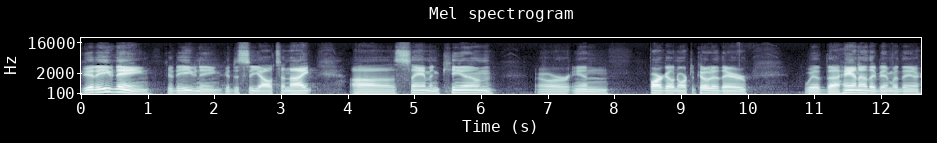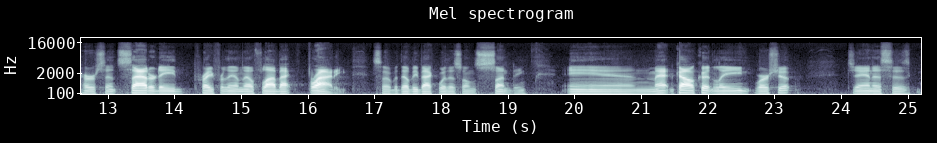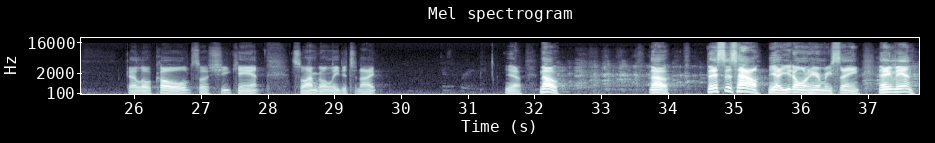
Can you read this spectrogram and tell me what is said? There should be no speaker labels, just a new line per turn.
Good evening. Good evening. Good to see y'all tonight. Uh, Sam and Kim are in Fargo, North Dakota. They're with uh, Hannah. They've been with her since Saturday. Pray for them. They'll fly back Friday. So, but they'll be back with us on Sunday. And Matt and Kyle couldn't lead worship. Janice has got a little cold, so she can't. So I'm going to lead it tonight. Yeah. No. No. This is how, yeah, you don't want to hear me sing. Amen.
